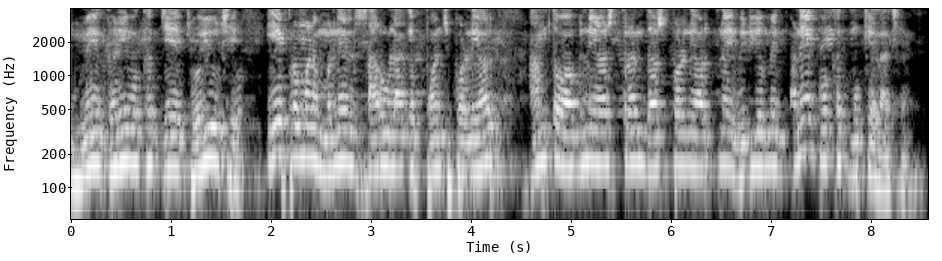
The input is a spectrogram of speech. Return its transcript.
મેં ઘણી વખત જે જોયું છે, એ પ્રમાણે મને સારું લાગે પંચ પરણીય અર્ક. આમ તો અગ્નિ અસ્ત્ર દસ પરણીય અર્કના વીડિયો મેં અનેક વખત મૂકેલા છે.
